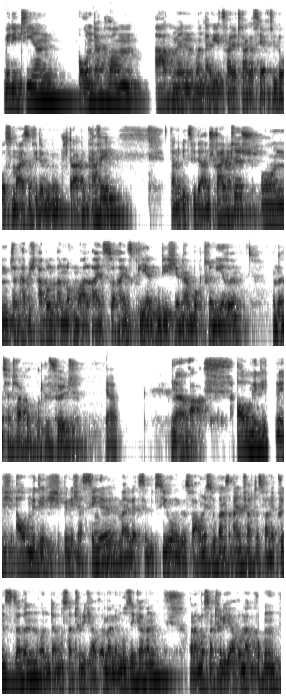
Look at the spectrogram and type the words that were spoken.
meditieren, runterkommen, atmen und dann geht die zweite Tageshälfte los. Meistens wieder mit einem starken Kaffee. Dann geht es wieder an den Schreibtisch und dann habe ich ab und an nochmal eins zu eins Klienten, die ich hier in Hamburg trainiere. Und dann ist der Tag auch gut gefüllt. Ja, ja, augenblicklich bin ich, augenblicklich bin ich ja Single. Meine letzte Beziehung, das war auch nicht so ganz einfach. Das war eine Künstlerin und da muss natürlich auch immer eine Musikerin und da muss natürlich auch immer gucken,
